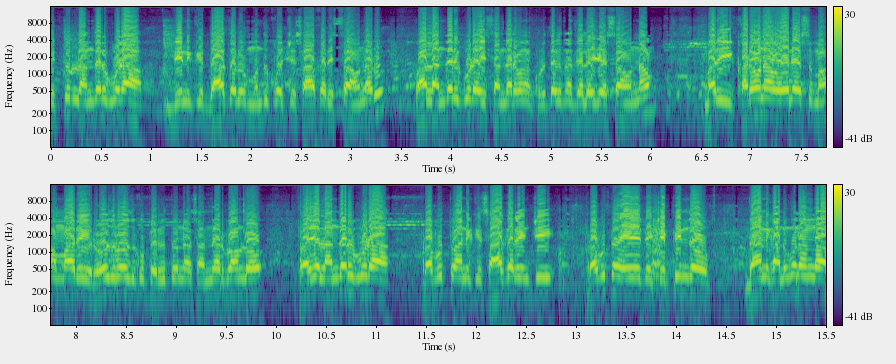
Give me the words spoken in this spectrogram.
మిత్రులందరూ కూడా దీనికి దాతలు ముందుకు వచ్చి సహకరిస్తూ ఉన్నారు. వాళ్ళందరికీ కూడా ఈ సందర్భంగా కృతజ్ఞత తెలియజేస్తూ ఉన్నాం. మరి కరోనా వైరస్ మహమ్మారి రోజు రోజుకు పెరుగుతున్న సందర్భంలో ప్రజలందరూ కూడా ప్రభుత్వానికి సహకరించి ప్రభుత్వం ఏదైతే చెప్పిందో దానికి అనుగుణంగా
